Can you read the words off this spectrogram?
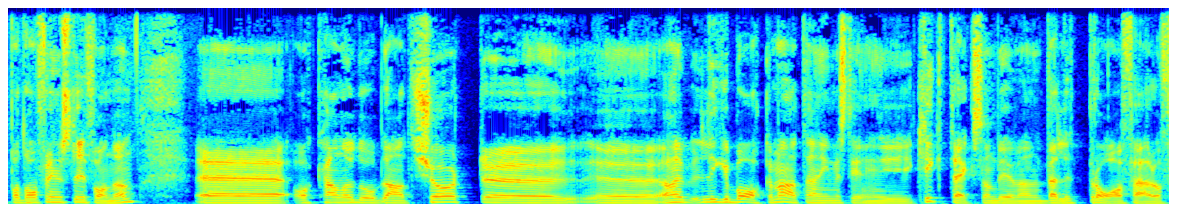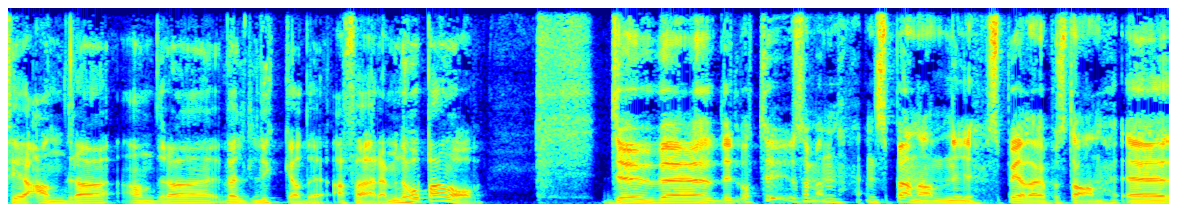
hoppat av från Industrifonden. Eh, och han har då bland annat kört, eh, eh, han ligger bakom bland annat den här investeringen i Clicktech som blev en väldigt bra affär och flera andra, andra väldigt lyckade affärer. Men nu hoppar han av. Du, eh, det låter ju som en, en spännande ny spelare på stan. Eh,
